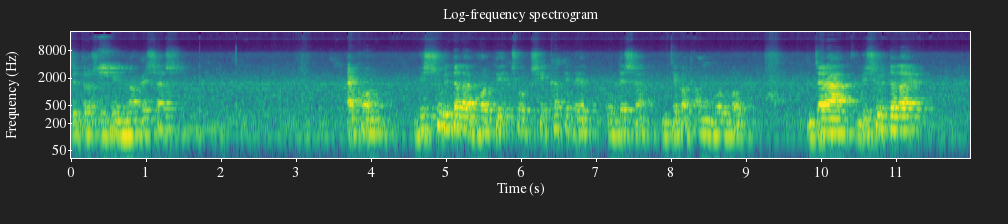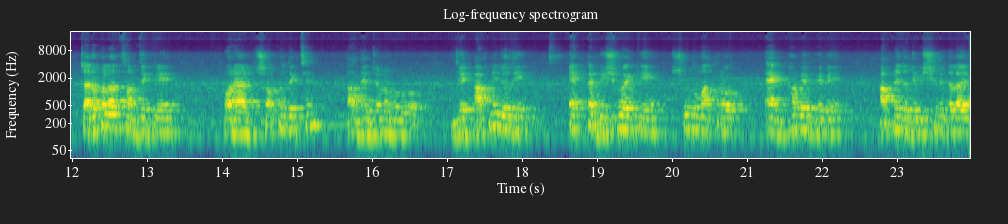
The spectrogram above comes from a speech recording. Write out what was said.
চিত্রশিল্পী মীনা বিশ্বাস। এখন বিশ্ববিদ্যালয়ে ভর্তি ইচ্ছুক শিক্ষার্থীদের উদ্দেশ্যে যে কথা আমি বলব, যারা বিশ্ববিদ্যালয়ের চারুকলা সাবজেক্টে পড়ার স্বপ্ন দেখছেন? তাদের জন্য বলব যে আপনি যদি একটা বিষয়কে শুধুমাত্র একভাবে ভেবে আপনি যদি বিশ্ববিদ্যালয়ে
